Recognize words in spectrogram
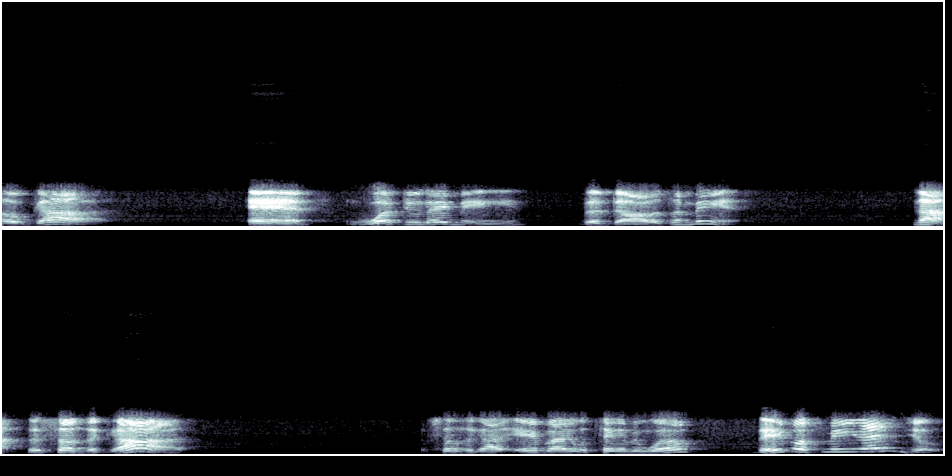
of God? And what do they mean, the daughters of men? Now, the sons of God, the sons of God, everybody will take me, well, they must mean angels.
